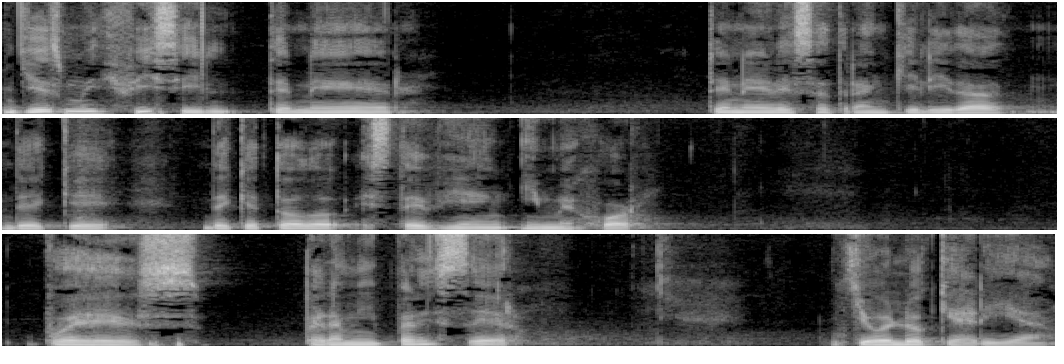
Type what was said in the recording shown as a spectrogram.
y es muy difícil tener tener esa tranquilidad de que, de que todo esté bien y mejor. Pues para mi parecer, yo lo que haría,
